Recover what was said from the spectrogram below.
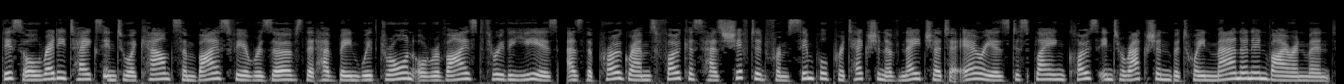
This already takes into account some biosphere reserves that have been withdrawn or revised through the years, as the program's focus has shifted from simple protection of nature to areas displaying close interaction between man and environment.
